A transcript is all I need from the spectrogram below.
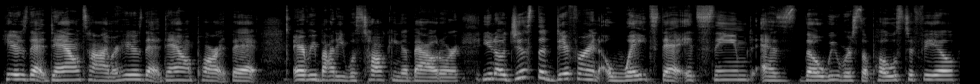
here's that downtime or here's that down part that everybody was talking about or you know just the different weights that it seemed as though we were supposed to feel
